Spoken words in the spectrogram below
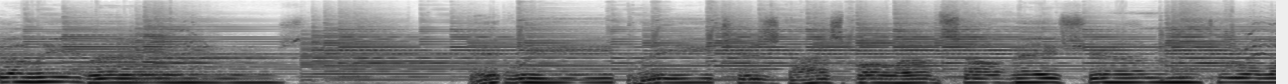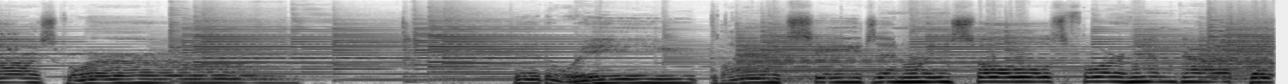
believers, did we preach his gospel of salvation to a lost world? Did we plant seeds and win souls for him, God the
